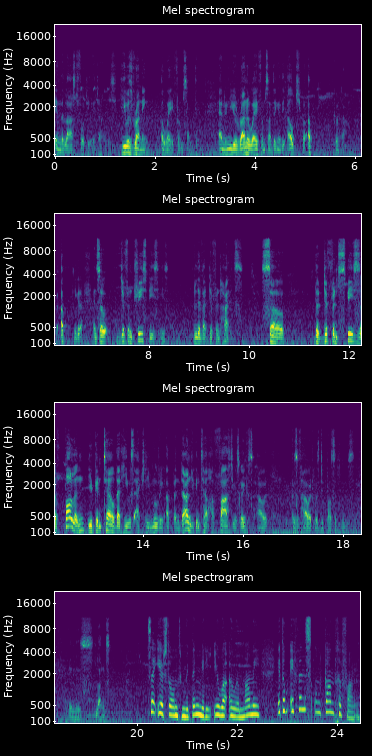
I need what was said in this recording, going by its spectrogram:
in the last 48 hours. He was running away from something. And when you run away from something in the Alps, you go up, you go down, you go up, you go down. And so different tree species live at different heights. So the different species of pollen, you can tell that he was actually moving up and down. You can tell how fast he was going because of how, because of how it was deposited in his, in his lungs. Sy eerste ontmoeting met die eeueoue mammie het hom effens onkant gevang.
